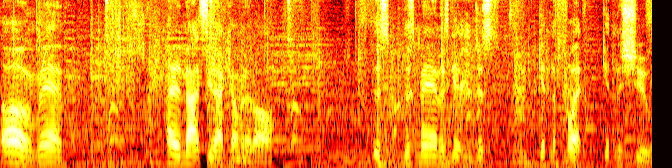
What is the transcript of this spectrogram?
Oh man, I did not see that coming at all. This this man is getting just getting the foot, getting the shoe.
